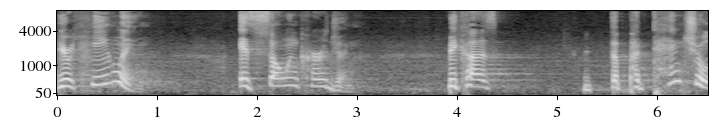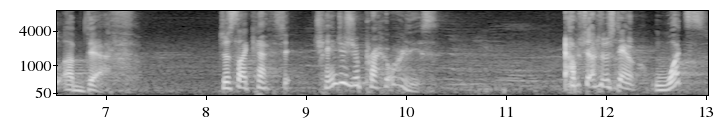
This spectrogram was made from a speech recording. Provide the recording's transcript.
Your healing is so encouraging because the potential of death, just like Kathy changes your priorities. Helps you understand what's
